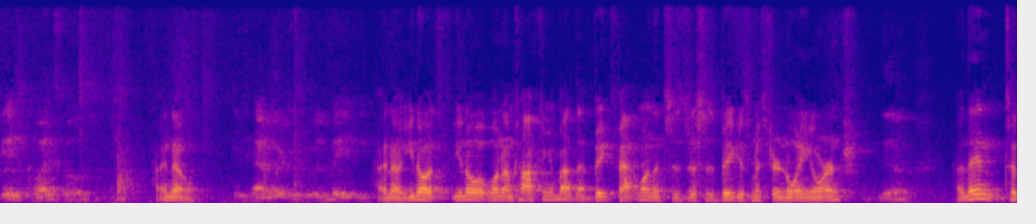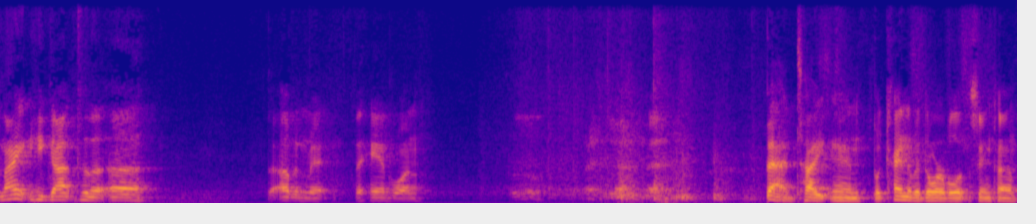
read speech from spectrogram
Gabe collects those. I know, He's having ever since he was a baby. I know. You know what? You know what one I'm talking about? That big fat one that's just, just as big as Mr. Annoying Orange. Yeah. And then tonight he got to the uh, the oven mitt, the hand one. That's Johnny Fat. Bad tight end, but kind of adorable at the same time.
